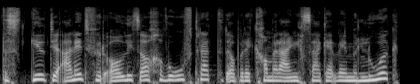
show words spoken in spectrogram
das gilt ja auch nicht für alle Sachen, die auftreten, aber da kann man eigentlich sagen, wenn man schaut,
